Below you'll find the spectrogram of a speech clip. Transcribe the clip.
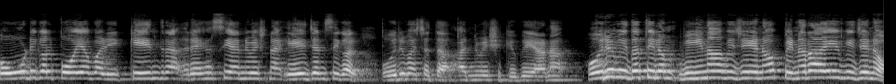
കോടികൾ പോയ വഴി കേന്ദ്ര രഹസ്യാന്വേഷണ ഏജൻസികൾ ഒരു വശത്ത് അന്വേഷിക്കുകയാണ്. ഒരു വിധത്തിലും വീണ വിജയനോ പിണറായി വിജയനോ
